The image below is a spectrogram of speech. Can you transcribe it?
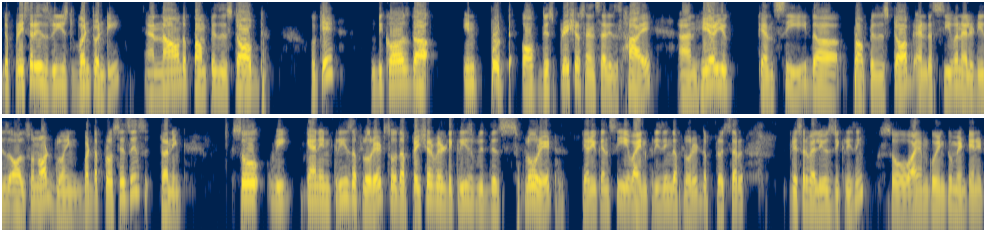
the pressure is reached 120 and now the pump is stopped okay? Because the input of this pressure sensor is high and here you can see the pump is stopped and the C1 LED is also not glowing but the process is running so we can increase the flow rate. So the pressure will decrease with this flow rate. Here you can see by increasing the flow rate the pressure pressure value is decreasing. So I am going to maintain it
